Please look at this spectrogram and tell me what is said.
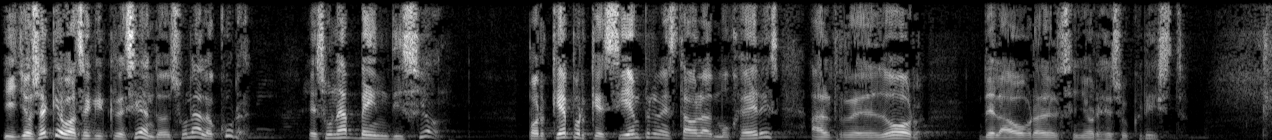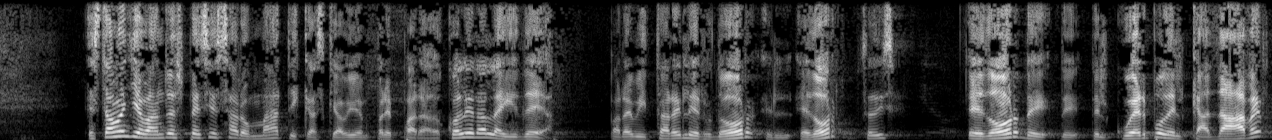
Y yo sé que va a seguir creciendo, es una locura, es una bendición. ¿Por qué? Porque siempre han estado las mujeres alrededor de la obra del Señor Jesucristo. Estaban llevando especies aromáticas que habían preparado. ¿Cuál era la idea? Para evitar el hedor, el hedor, ¿se dice? Hedor del cuerpo, del cadáver,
